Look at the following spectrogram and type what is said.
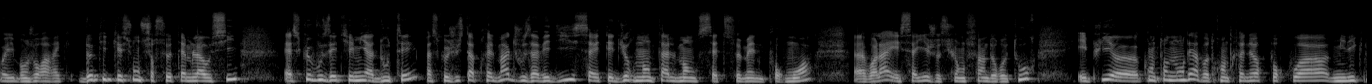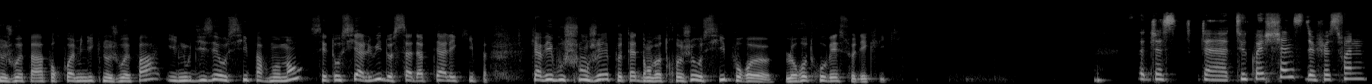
Oui, bonjour Arek. Deux petites questions sur ce thème-là aussi. Est-ce que vous étiez mis à douter? Parce que juste après le match, vous avez dit ça a été dur mentalement cette semaine pour moi. Euh, voilà, et ça y est, je suis enfin de retour. Et puis, euh, quand on demandait à votre entraîneur pourquoi Milik ne jouait pas, pourquoi Milik ne jouait pas, il nous disait aussi par moment, c'est aussi à lui de s'adapter à l'équipe. Qu'avez-vous changé peut-être dans votre jeu aussi pour euh, le retrouver, ce déclic? Just uh, two questions. The first one,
